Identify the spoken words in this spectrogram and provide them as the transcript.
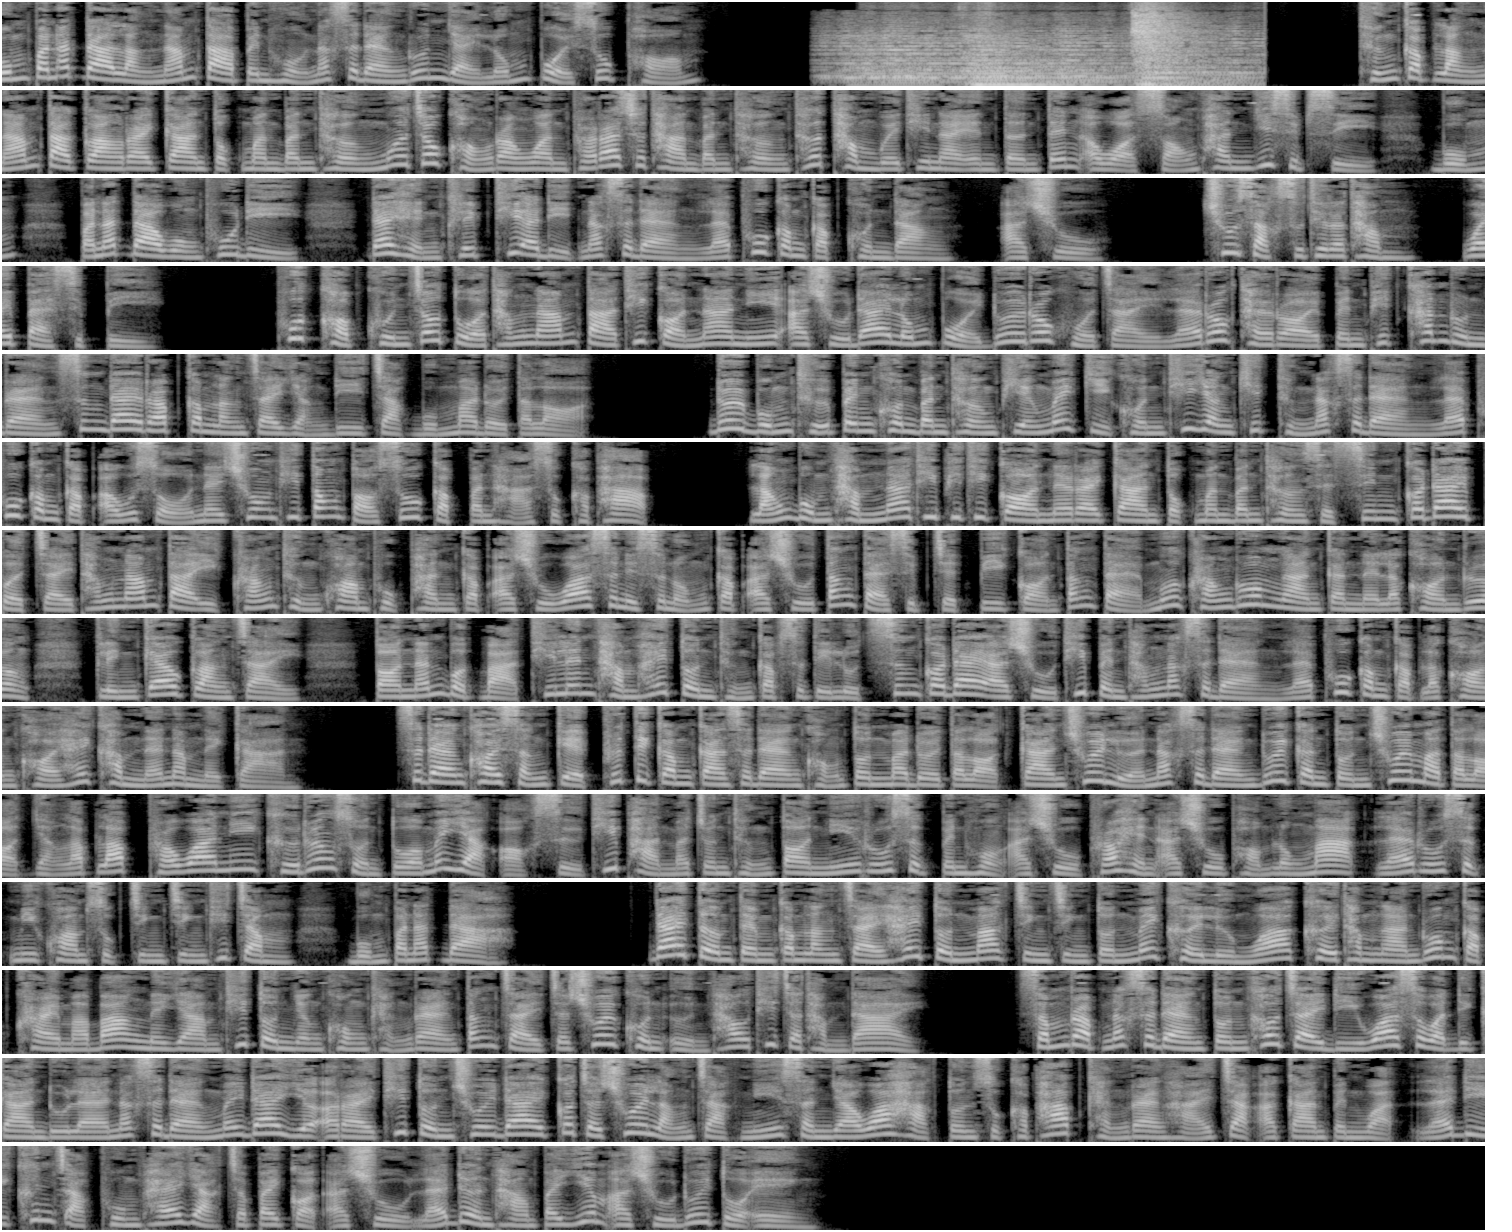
บุ๋มปนัดดาหลังน้ำตาเป็นห่วงนักแสดงรุ่นใหญ่ล้มป่วยสู้ผอม ถึงกับหลังน้ำตากลางรายการตกมันบันเทิงเมื่อเจ้าของรางวัลพระราชทานบันเทิงเทิดทำเวทีนายเอ็นเตอร์เทนอวอร์ด 2024 บุ๋มปนัดดาวงผู้ดี ได้เห็นคลิปที่อดีตนักแสดงและผู้กำกับคนดัง อาชู ชูศักดิ์สุธิรธรรม วัย 80 ปี พูดขอบคุณเจ้าตัวทั้งน้ำตาที่ก่อนหน้านี้อาชูได้ล้มป่วยด้วยโรคหัวใจ และโรคไทรอยเป็นพิษขั้นรุนแรง ซึ่งได้รับกำลังใจอย่างดีจากบุ๋มมาโดยตลอด โดยบุ๋มถือเป็นคนบันเทิงเพียงไม่กี่คนที่ยังคิดถึงนักแสดง และผู้กำกับอาวุโสในช่วงที่ต้องต่อสู้กับปัญหาสุขภาพ หลังบุ๋มทำหน้าที่พิธีกรในรายการตกมันบันเทิงเสร็จสิ้นก็ได้เปิดใจทั้งน้ำตาอีกครั้งถึงความผูกพันกับอาชูว่าสนิทสนมกับอาชูตั้งแต่ 17 ปีก่อนตั้งแต่เมื่อครั้งร่วมงานกันในละครเรื่อง กลิ่นแก้วกลางใจ ตอนนั้นบทบาทที่เล่นทำให้ตนถึงกับสติหลุด ซึ่งก็ได้อาชูที่เป็นทั้งนักแสดง และผู้กำกับละครคอยให้คำแนะนำในการ แสดงคอยสังเกตพฤติกรรมการแสดงของตนมาโดยตลอดการช่วยเหลือนักแสดงด้วยกันตนช่วยมาตลอดอย่างลับๆ เพราะว่านี่คือเรื่องส่วนตัวไม่อยากออกสื่อที่ผ่านมาจนถึงตอนนี้รู้สึกเป็นห่วงอาชู เพราะเห็นอาชูผอมลงมาก และรู้สึกมีความสุขจริง ๆ ที่จำบุ๋มปนัดดา ได้เติมเต็มกำลังใจให้ตนมากจริง ๆ ตนไม่เคยลืมว่าเคยทำงานร่วมกับใครมาบ้างในยามที่ตนยังคงแข็งแรงตั้งใจจะช่วยคนอื่นเท่าที่จะทำได้ สำหรับนักแสดงตนเข้าใจดีว่าสวัสดิการดูแลนักแสดงไม่ได้เยอะอะไรที่ตนช่วยได้ก็จะช่วยหลังจากนี้สัญญาว่าหากตนสุขภาพแข็งแรงหายจากอาการเป็นหวัด และดีขึ้นจากภูมิแพ้อยากจะไปกอดอาชู และเดินทางไปเยี่ยมอาชูด้วยตัวเอง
